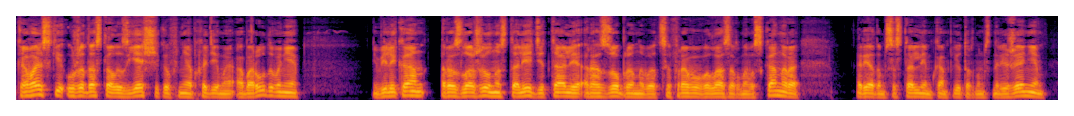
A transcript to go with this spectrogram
Ковальский уже достал из ящиков необходимое оборудование. Великан разложил на столе детали разобранного цифрового лазерного сканера рядом с остальным компьютерным снаряжением —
